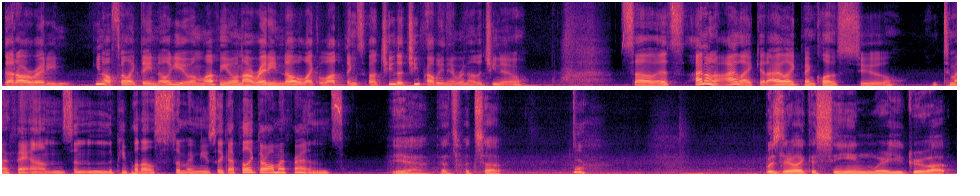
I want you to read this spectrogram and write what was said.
that already you know feel like they know you and love you and already know like a lot of things about you that you probably never know that you knew. So it's i don't know i like it. I like being close to to my fans and the people that listen to my music. I feel like they're all my friends. Yeah that's what's up. Yeah. Was there like a scene where you grew up?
